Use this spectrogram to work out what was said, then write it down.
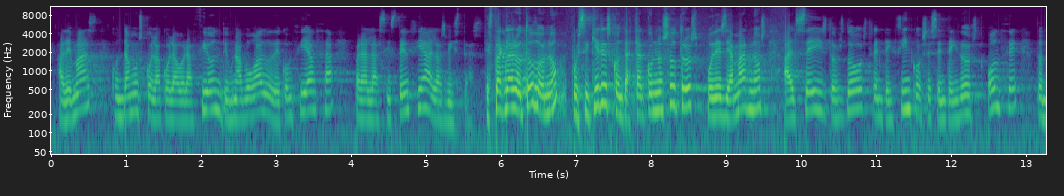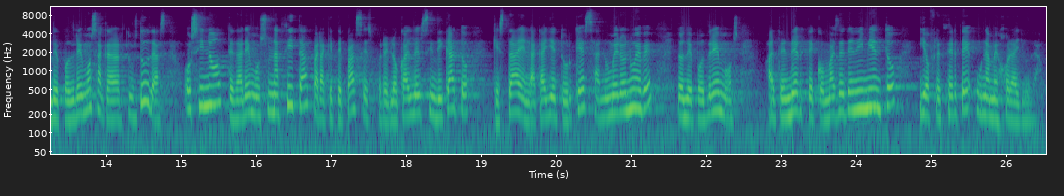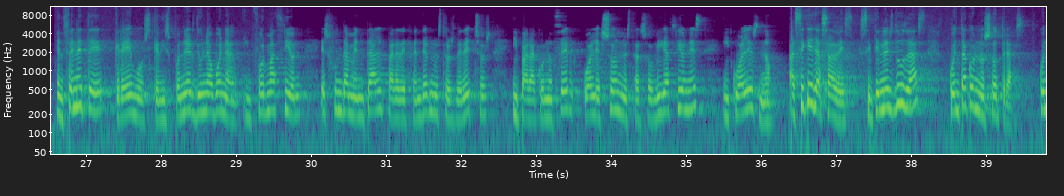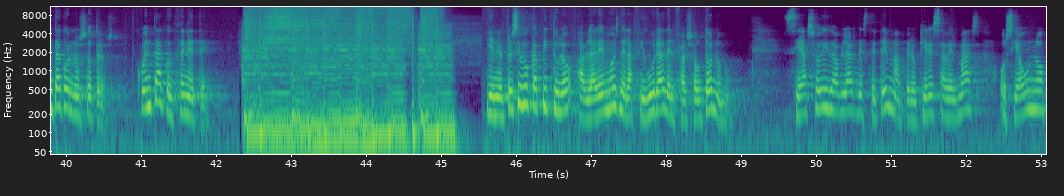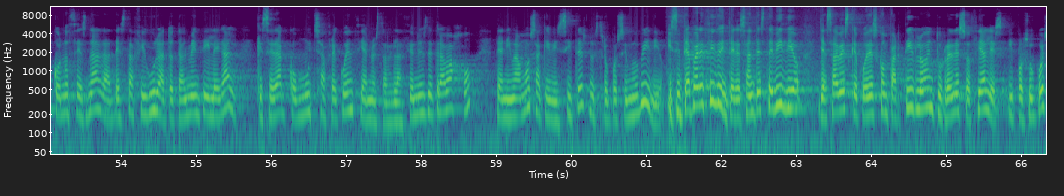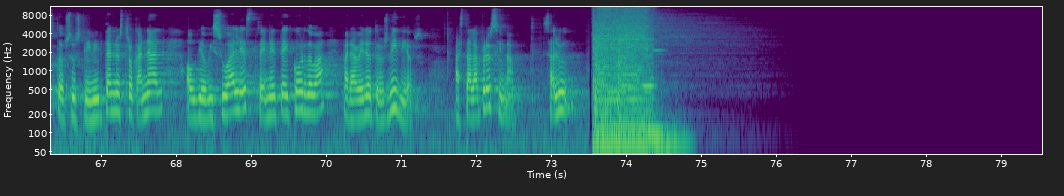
Además, contamos con la colaboración de un abogado de confianza para la asistencia a las vistas. Está claro todo, ¿no? Pues si quieres contactar con nosotros, puedes llamarnos al 622 35 62 11, donde podremos aclarar tus dudas, o si no, te daremos una cita para que te pases por el local del sindicato, que está en la calle Turquesa número 9, donde podremos atenderte con más detenimiento y ofrecerte una mejor ayuda. En CNT creemos que disponer de una buena información es fundamental para defender nuestros derechos y para conocer cuáles son nuestras obligaciones y cuáles no. Así que ya sabes, si tienes dudas, cuenta con nosotras, cuenta con nosotros, cuenta con CNT. Y en el próximo capítulo hablaremos de la figura del falso autónomo. Si has oído hablar de este tema pero quieres saber más o si aún no conoces nada de esta figura totalmente ilegal que se da con mucha frecuencia en nuestras relaciones de trabajo, te animamos a que visites nuestro próximo vídeo. Y si te ha parecido interesante este vídeo, ya sabes que puedes compartirlo en tus redes sociales y por supuesto suscribirte a nuestro canal Audiovisuales CNT Córdoba para ver otros vídeos. Hasta la próxima. ¡Salud!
